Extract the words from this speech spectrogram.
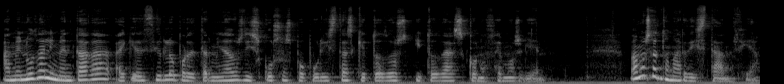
a menudo alimentada, hay que decirlo, por determinados discursos populistas que todos y todas conocemos bien. Vamos a tomar distancia,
